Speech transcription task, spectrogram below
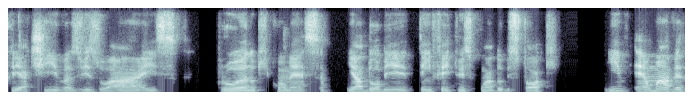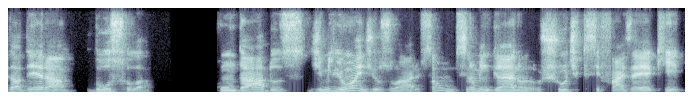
criativas, visuais, para o ano que começa. E a Adobe tem feito isso com a Adobe Stock. E é uma verdadeira bússola com dados de milhões de usuários. São, se não me engano, o chute que se faz é que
